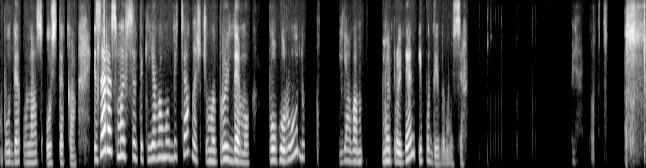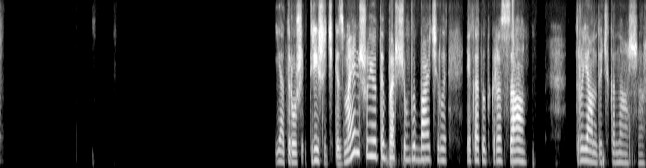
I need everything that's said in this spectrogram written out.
буде у нас ось така. І зараз ми все-таки, я вам обіцяла, що ми пройдемо по городу, я вам ми пройдемо і подивимося. Я трош, трішечки зменшую тепер, щоб ви бачили, яка тут краса, трояндочка наша.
